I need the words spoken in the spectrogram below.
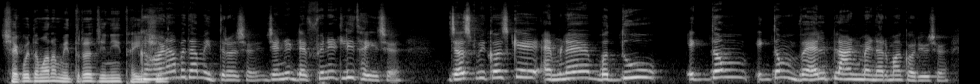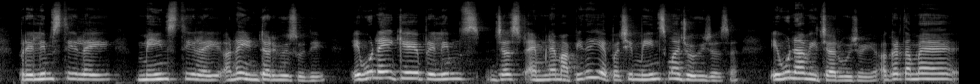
છે કોઈ તમારા મિત્ર જેની થઈ છે? ઘણા બધા મિત્ર છે જેની ડેફિનેટલી થઈ છે. જસ્ટ બીકોઝ કે એમણે બધું એકદમ એકદમ વેલ પ્લાન મેનરમાં કર્યું છે. પ્રિલિમ્સથી લઈ મેઇન્સથી લઈ અને ઇન્ટરવ્યૂ સુધી. એવું નહીં કે પ્રિલિમ્સ જસ્ટ એમને આપી દઈએ પછી મેઇન્સમાં જોયું જશે. એવું ના વિચારવું જોઈએ. અગર તમે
